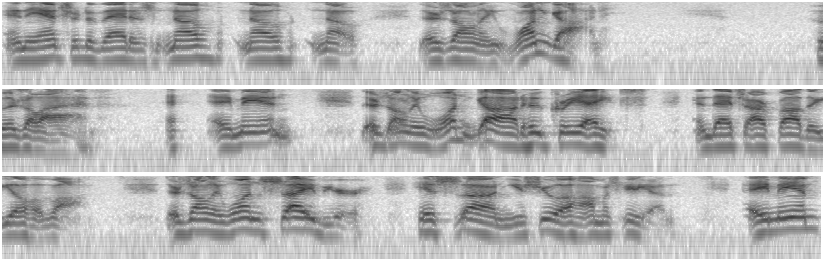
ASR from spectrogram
And the answer to that is no, no, no. There's only one God who is alive. Amen. There's only one God who creates, and that's our Father Jehovah. There's only one Savior, His Son, Yeshua HaMashiach. Amen.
